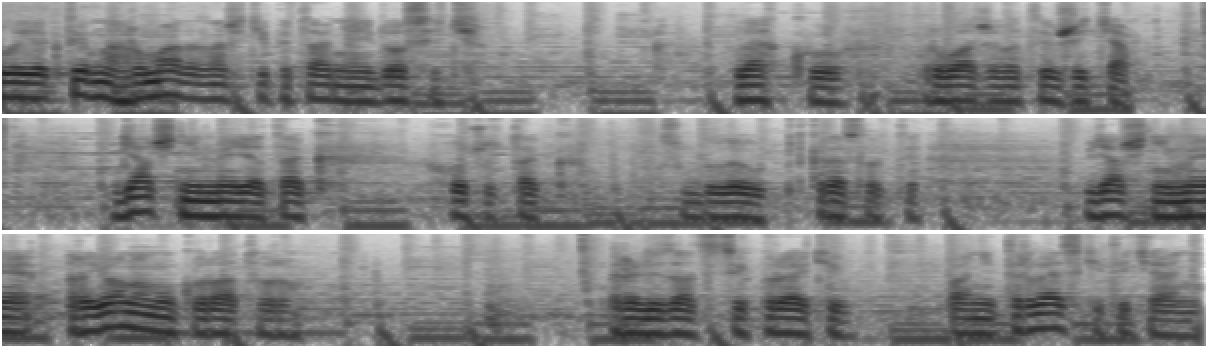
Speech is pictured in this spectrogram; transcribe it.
коли є активна громада, значить ті питання і досить легко впроваджувати в життя. Вдячні ми, я так хочу так особливо підкреслити, вдячні ми районному куратору реалізації цих проєктів пані Терлецькій Тетяні.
